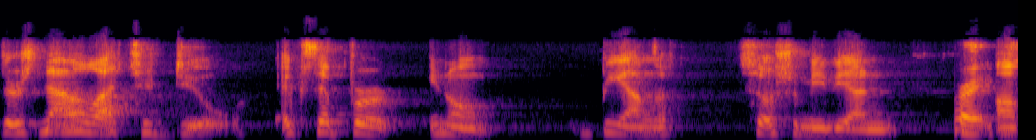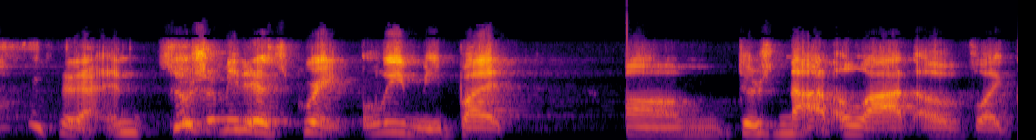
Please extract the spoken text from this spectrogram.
there's not a lot to do except for you know be on the social media and right um, and social media is great, believe me, but um, there's not a lot of like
